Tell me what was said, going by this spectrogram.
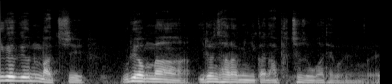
이게 는 마치 우리 엄마 이런 사람이니까 나 붙여줘가 돼버리는 거예요.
